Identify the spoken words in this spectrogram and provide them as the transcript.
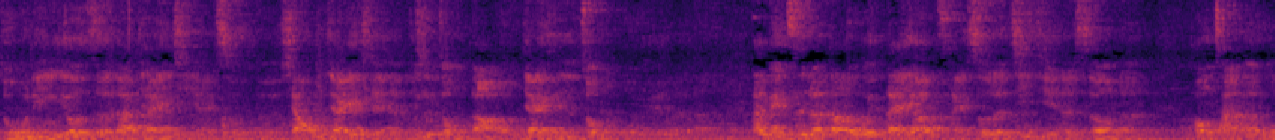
左邻右舍大家一起来收割。像我们家以前呢，不是种稻，我们家以前是种果园的。那每次呢，到了文旦要采收的季节的时候呢，通常呢，我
